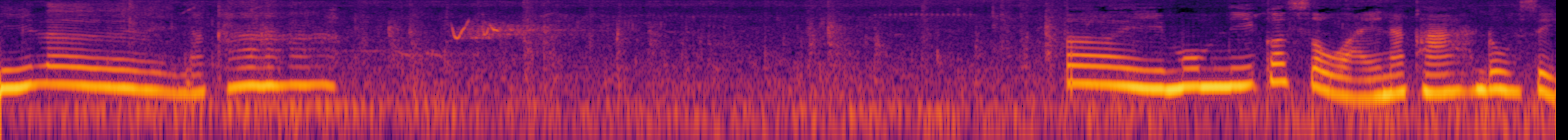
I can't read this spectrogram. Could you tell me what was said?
นี้เลยนะคะเอ้ยมุมนี้ก็สวยนะคะ ดูสิ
